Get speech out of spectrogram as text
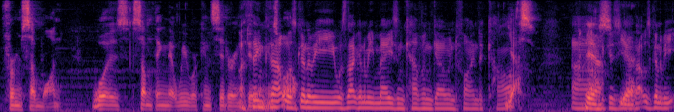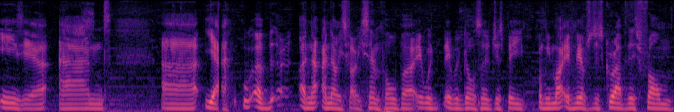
from someone was something that we were considering I doing think as that well. was going to be was that going to be Maze and Cavan go and find a cart? Yes. Uh, Yes. Because yeah, Yeah. that was going to be easier and. Uh, yeah, uh, I know, I know it's very simple, but it would it would also just be, and we might even be able to just grab this from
